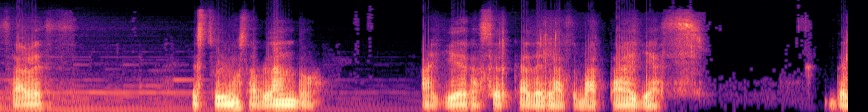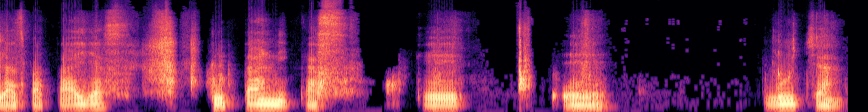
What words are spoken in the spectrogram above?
sabes, estuvimos hablando ayer acerca de las batallas, de las batallas titánicas que eh, luchan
